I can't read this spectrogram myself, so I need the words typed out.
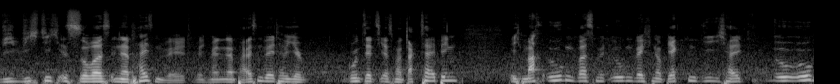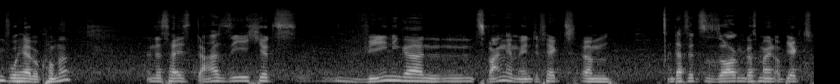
wie wichtig ist sowas in der Python-Welt? Ich meine, in der Python-Welt habe ich ja grundsätzlich erstmal Duck-Typing. Ich mache irgendwas mit irgendwelchen Objekten, die ich halt irgendwoher bekomme. Und das heißt, da sehe ich jetzt weniger einen Zwang im Endeffekt, ähm, dafür zu sorgen, dass mein Objekt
